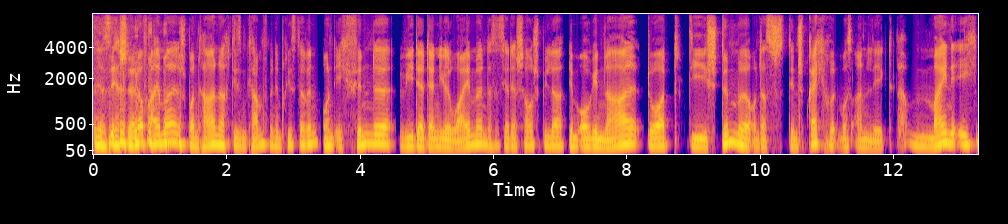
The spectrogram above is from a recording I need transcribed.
Sehr schnell auf einmal, spontan nach diesem Kampf mit den Priesterin. Und ich finde, wie der Daniel Wyman, das ist ja der Schauspieler, im Original dort die Stimme und das, den Sprechrhythmus anlegt. Da meine ich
